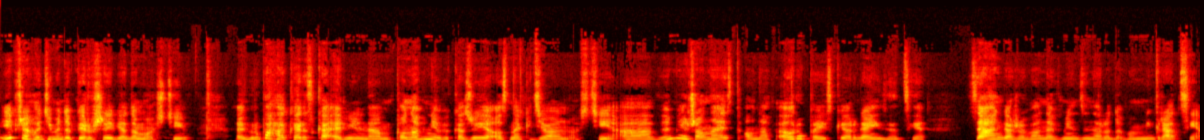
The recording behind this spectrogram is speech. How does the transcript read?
I przechodzimy do pierwszej wiadomości. Grupa hakerska Evilnam ponownie wykazuje oznaki działalności, a wymierzona jest ona w europejskie organizacje zaangażowane w międzynarodową migrację.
